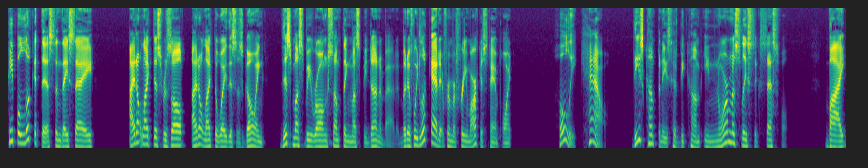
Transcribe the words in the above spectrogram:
people look at this and they say, I don't like this result. I don't like the way this is going. This must be wrong. Something must be done about it. But if we look at it from a free market standpoint, holy cow, these companies have become enormously successful by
